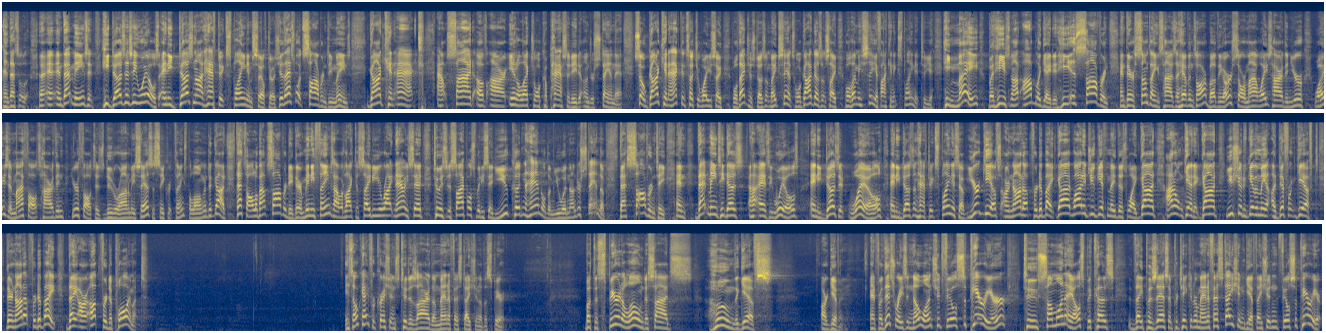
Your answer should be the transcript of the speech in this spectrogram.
And, that's, and that means that he does as he wills, and he does not have to explain himself to us. Yeah, that's what sovereignty means. God can act outside of our intellectual capacity to understand that. So God can act in such a way you say, well, that just doesn't make sense. Well, God doesn't say, well, let me see if I can explain it to you. He may, but he's not obligated. He is sovereign. And there are some things high as the heavens are above the earth, so are my ways higher than your ways, and my thoughts higher than your thoughts. As Deuteronomy says, the secret things belong unto God. That's all about sovereignty. There are many things I would like to say to you right now. He said to his disciples, but he said, you couldn't handle them. You wouldn't understand them. That's sovereignty. And that means he does uh, as he wills, and he does it well, and he doesn't have to explain himself. Your gifts are not up for debate. God, why did you gift me this way? God, I don't get it. God, you should have given me a different gift. They're not up for debate, they are up for deployment. It's okay for Christians to desire the manifestation of the Spirit. But the Spirit alone decides whom the gifts are given. And for this reason, no one should feel superior to someone else because they possess a particular manifestation gift. They shouldn't feel superior.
